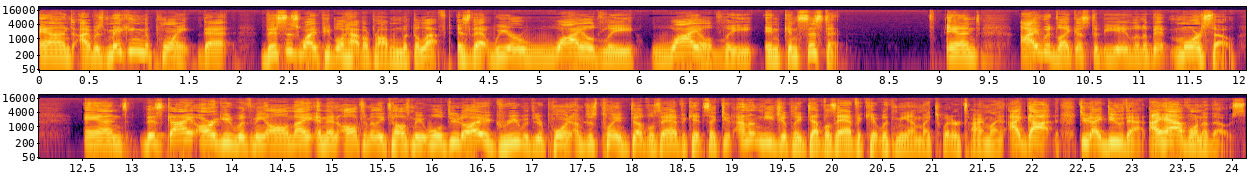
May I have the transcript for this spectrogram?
And I was making the point that this is why people have a problem with the left is that we are wildly, wildly inconsistent. And I would like us to be a little bit more so. And this guy argued with me all night and then ultimately tells me, Well, dude, I agree with your point. I'm just playing devil's advocate. It's like, dude, I don't need you to play devil's advocate with me on my Twitter timeline. I got, dude, I do that. I have one of those.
